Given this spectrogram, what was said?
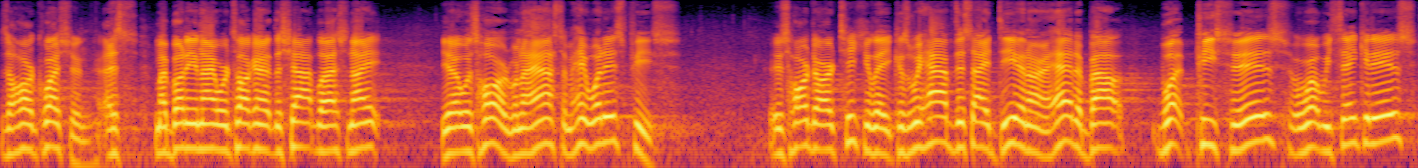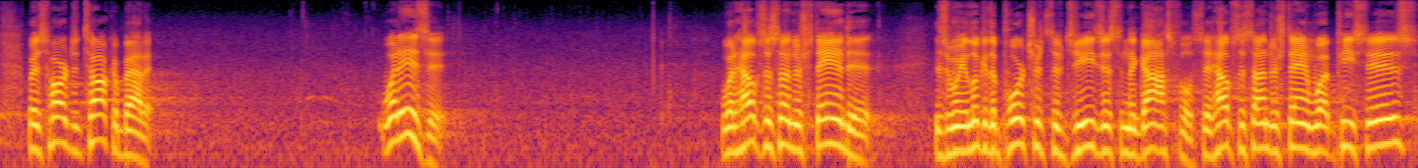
It's a hard question. As my buddy and I were talking at the shop last night, you know, it was hard when I asked him, hey, what is peace? Is hard to articulate because we have this idea in our head about what peace is or what we think it is, but it's hard to talk about it. What is it? What helps us understand it is when we look at the portraits of Jesus in the Gospels. It helps us understand what peace is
